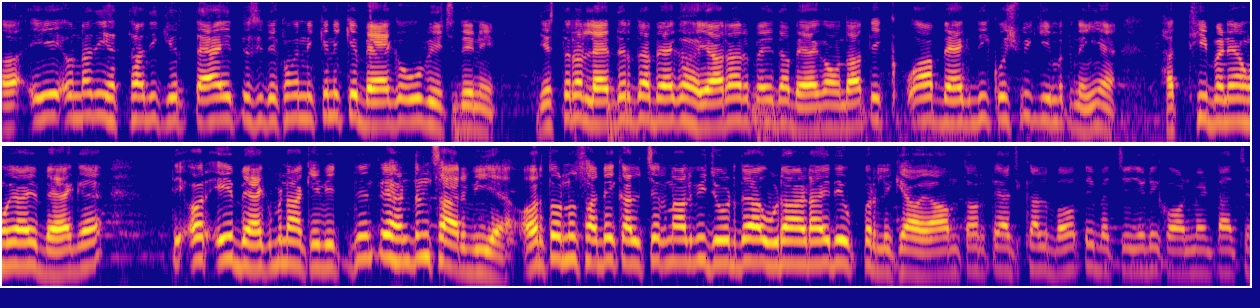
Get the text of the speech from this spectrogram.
ਇਹ ਉਹਨਾਂ ਦੀ ਹੱਥਾਂ ਦੀ ਕਿਰਤ ਹੈ। ਇਹ ਤੁਸੀਂ ਦੇਖੋਗੇ ਨਿੱਕੇ ਨਿੱਕੇ ਬੈਗ ਉਹ ਵੇਚਦੇ ਨੇ। ਜਿਸ ਤਰ੍ਹਾਂ ਲੈਦਰ ਦਾ ਬੈਗ ਹਜ਼ਾਰਾਂ ਰੁਪਏ ਦਾ ਬੈਗ ਆਉਂਦਾ ਤੇ ਇੱਕ ਆਹ ਬੈਗ ਦੀ ਕੁਝ ਵੀ ਕੀਮਤ ਨਹੀਂ ਹੈ। ਹੱਥੀ ਬਣਿਆ ਹੋਇਆ ਇਹ ਬੈਗ ਹੈ ਤੇ ਔਰ ਇਹ ਬੈਗ ਬਣਾ ਕੇ ਵੇਚਦੇ ਨੇ ਤੇ ਹੰਡਨਸਾਰ ਵੀ ਹੈ। ਔਰ ਤੁਹਾਨੂੰ ਸਾਡੇ ਕਲਚਰ ਨਾਲ ਵੀ ਜੋੜਦਾ ਹੈ, ਊੜਾ ਆੜਾ ਇਹਦੇ ਉੱਪਰ ਲਿਖਿਆ ਹੋਇਆ। ਆਮ ਤੌਰ ਤੇ ਅੱਜ ਕੱਲ ਬਹੁਤੇ ਬੱਚੇ ਜਿਹੜੇ ਕਨਵੈਂਟਾਂ 'ਚ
